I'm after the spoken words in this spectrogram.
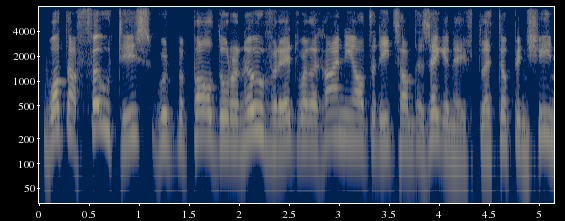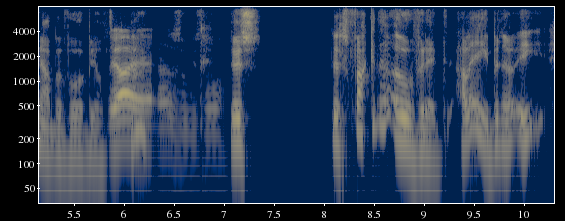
wat dat fout is, wordt bepaald door een overheid waar de niet altijd iets aan te zeggen heeft. Let op in China bijvoorbeeld. Ja, Huh? ja, ja, sowieso. Dus, dus fuck de overheid. Allee, ik, ben, ik,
